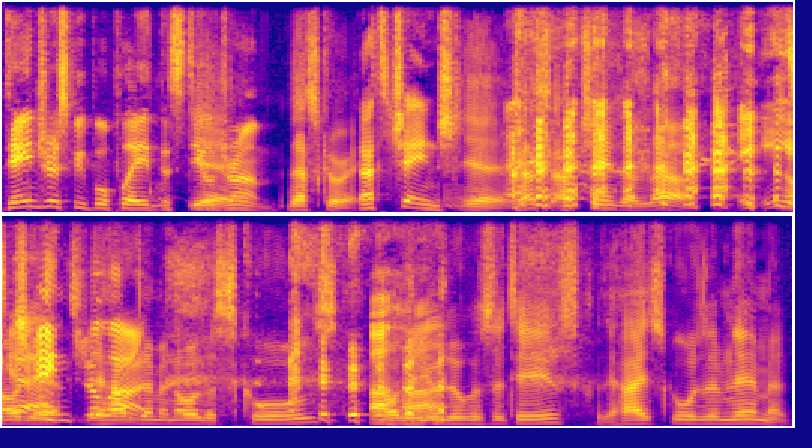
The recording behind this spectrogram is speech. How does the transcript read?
dangerous people played the steel Yeah, drum. That's correct. That's changed. yeah, that's I've changed a lot. Now they, changed a they lot. have them in all the schools, all the Uh-huh. universities, the high schools, and name it,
